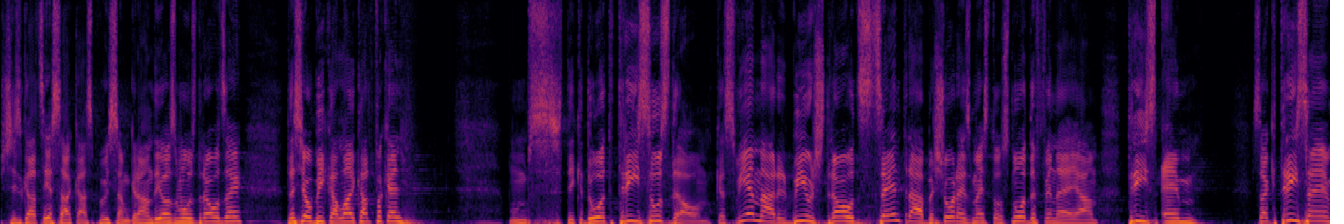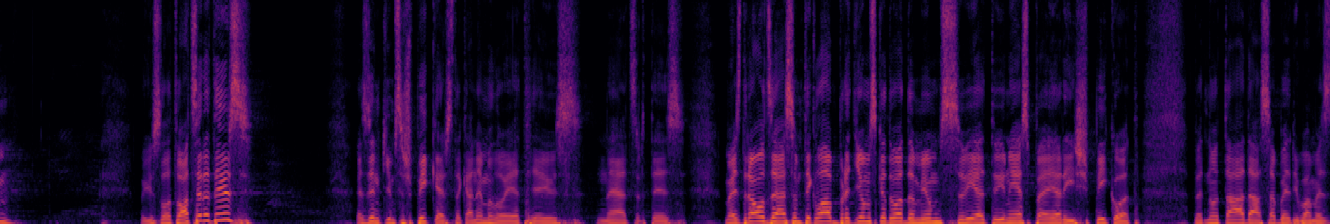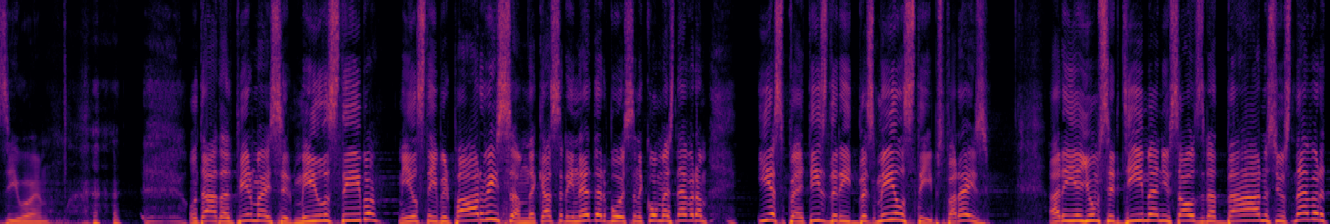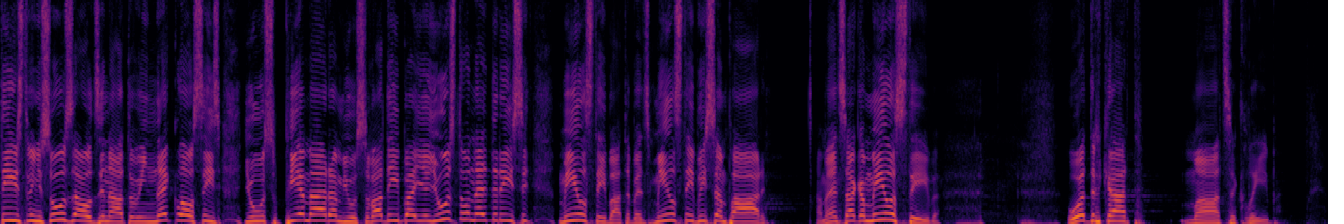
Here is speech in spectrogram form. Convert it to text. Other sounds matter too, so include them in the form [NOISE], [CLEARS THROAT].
Šis gads iesākās pavisam grandiozi mūsu draugai. Tas jau bija kā laika atpakaļ. Mums tika doti trīs uzdevumi, kas vienmēr ir bijuši draudzes centrā, bet šoreiz mēs tos nodefinējām 3M. Saka, 3M. Vai jūs to atceraties? Es zinu, ka jums ir spīkers, tā kā nemelojiet, ja jūs neatceraties. Mēs draudzē esam tik labi pret jums, ka dodam jums vietu un iespēju arī spīkot. Bet no tādā sabiedrībā mēs dzīvojam. [LAUGHS] un tātad pirmais ir mīlestība. Mīlestība ir pāri visam, nekas arī nedarbojas, neko mēs nevaram iespēt izdarīt bez mīlestības. Pareizi? Arī, ja jums ir ģimene, jūs audzināt bērnus, jūs nevarat īsti viņus uzaudzināt, un viņi neklausīs jūsu piemēram, jūsu vadībai, ja jūs to nedarīsiet mīlestībā. Tāpēc mīlestība visam pāri. Amen. Sākam, mīlestība. Otrakārt, māceklība.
